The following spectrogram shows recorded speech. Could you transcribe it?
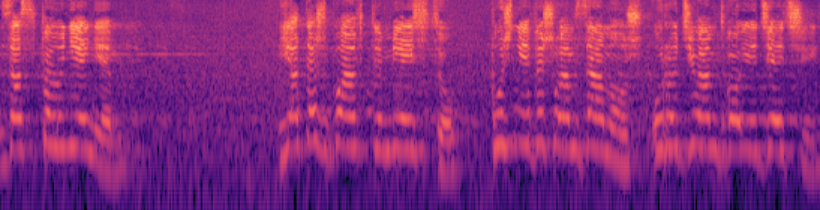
za spełnieniem. Ja też byłam w tym miejscu. Później wyszłam za mąż, urodziłam dwoje dzieci.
